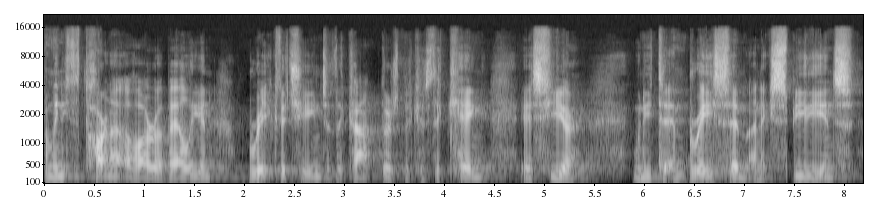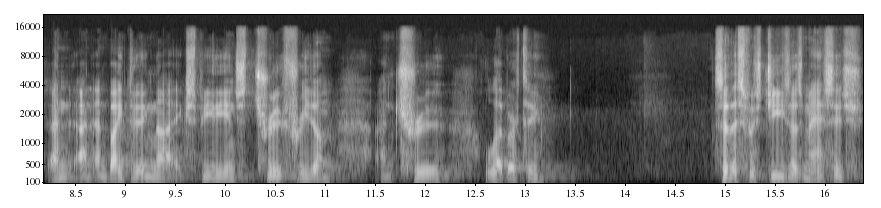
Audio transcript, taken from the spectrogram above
And we need to turn out of our rebellion, break the chains of the captors because the King is here. We need to embrace him and experience, and, and, and by doing that, experience true freedom and true liberty. So, this was Jesus' message.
